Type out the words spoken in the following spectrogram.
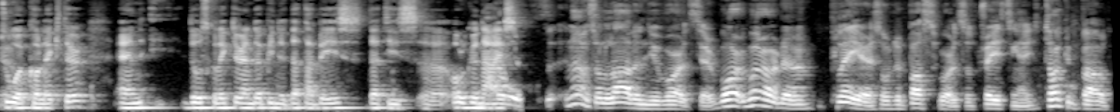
yeah. to a collector, and those collector end up in a database that is uh, organized. Now it's a lot of new words here. What, what are the players or the buzzwords of tracing? You talk about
